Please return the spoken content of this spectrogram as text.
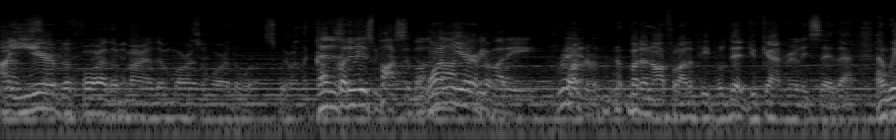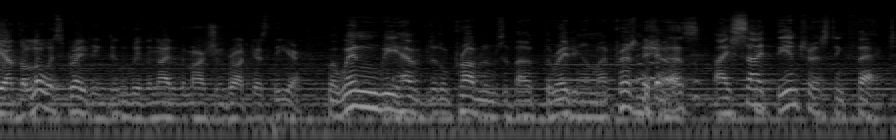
a year before the, Mar- the War, the War of the Worlds. We were on the cover. But it is possible. One Not year everybody before. Read Well, but an awful lot of people did. You can't really say that. And we had the lowest rating, didn't we, the night of the Martian broadcast of the year? Well, when we have little problems about the rating on my present show, Yes. I cite the interesting fact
